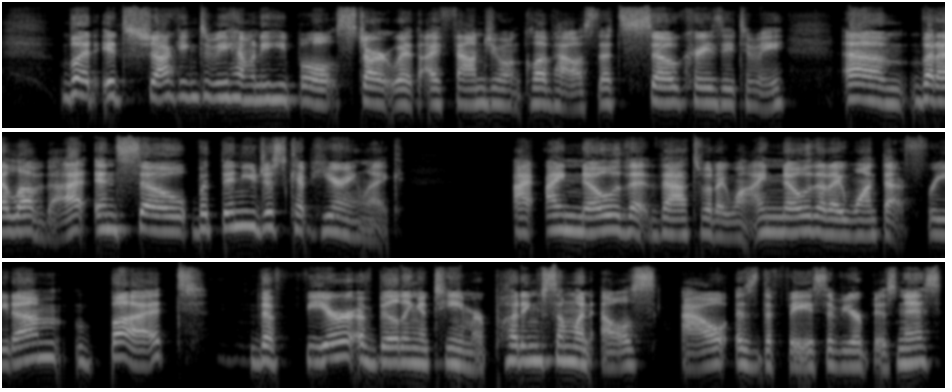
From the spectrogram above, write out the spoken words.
but it's shocking to me how many people start with, I found you on Clubhouse. That's so crazy to me. Um, but I love that. And so, but then you just kept hearing like, I, I know that that's what I want. I know that I want that freedom, but mm-hmm. the fear of building a team or putting someone else out as the face of your business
